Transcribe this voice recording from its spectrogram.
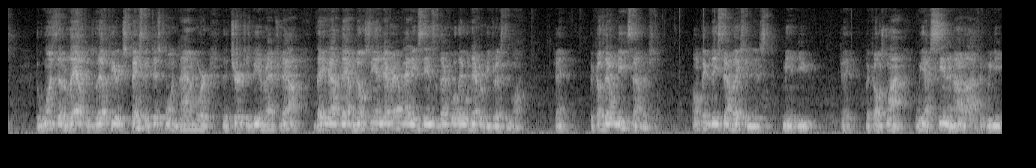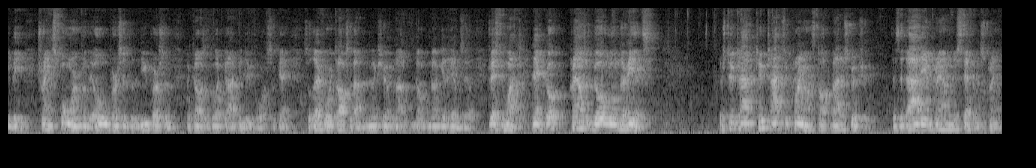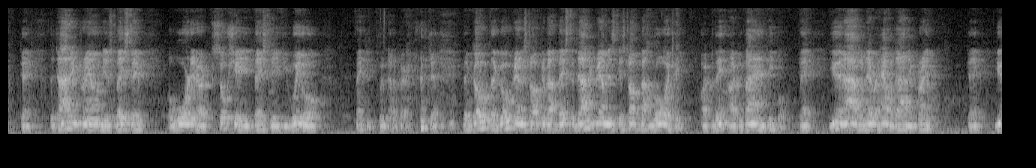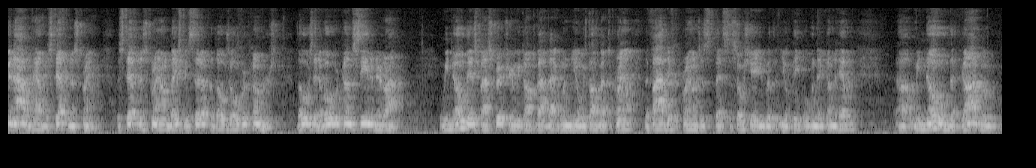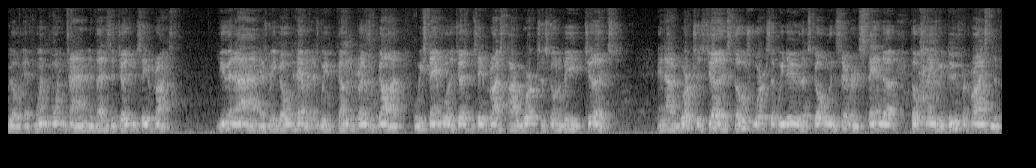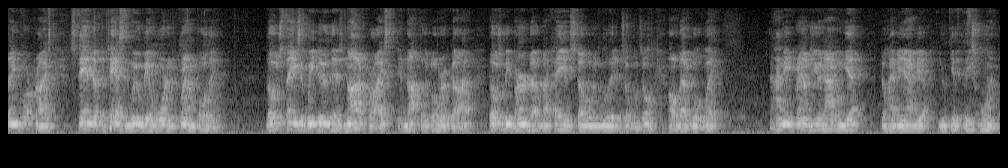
The ones that are left is left here, especially at this point in time where the church is being raptured out. They have they have no sin, never ever had any sin, so therefore they will never be dressed in white. Okay? Because they don't need salvation. The only thing that needs salvation is me and you. Okay? Because why? We have sin in our life and we need to be transformed from the old person to the new person because of what God can do for us. Okay? So therefore, he talks about, make sure I'm not, don't, not get ahead of himself, dressed in white. Now, go, crowns of gold on their heads. There's two, type, two types of crowns talked about in Scripture. There's the diadem crown and the Stephanos crown. Okay? The diadem crown is basically awarded or associated, basically, if you will, thank you for putting that up there. okay. The gold, the gold crown is talking about, basically, the diadem crown is, is talking about royalty or divine, or divine people. Okay? You and I will never have a diadem crown. Okay? You and I will have the Stephanos crown. The Stephanos crown basically set up for those overcomers, those that have overcome sin in their life. We know this by scripture, and we talked about back when, you know, we talked about the crown, the five different crowns is, that's associated with, you know, people when they come to heaven. Uh, we know that God will, will, at one point in time, and that is the judgment seat of Christ. You and I, as we go to heaven, as we come in the presence of God, when we stand before the judgment seat of Christ, our works is going to be judged. And our works is judged, those works that we do that's gold and silver and stand up, those things we do for Christ and the thing for Christ, stand up to test and we will be awarded a crown for them. Those things that we do that is not of Christ and not for the glory of God, those will be burned up like hay and stubble and wood and so on and so on. All of that will go away. Now, how many crowns you and I are going to get? Don't have any idea. You'll get at least one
